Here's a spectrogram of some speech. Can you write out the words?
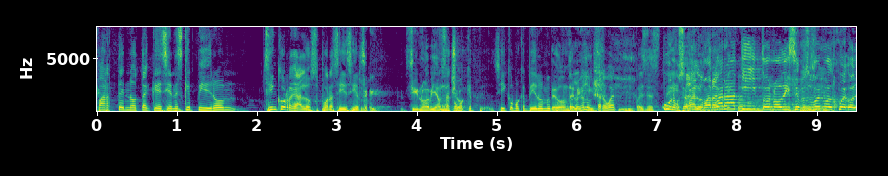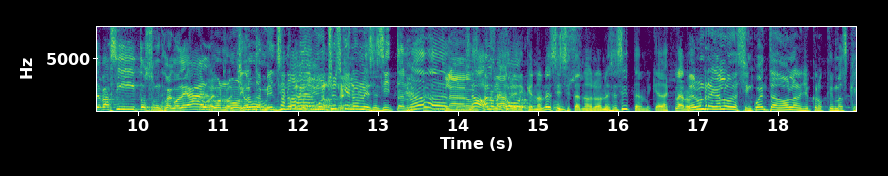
parte nota que decían, es que pidieron cinco regalos, por así decirlo. sí, sí, no había O sea, mucho. como que, sí, como que pidieron muy ¿De dónde elegir? pero bueno, pues este, Uno se va a lo más baratito, ¿no? Dice, pues bueno, un juego de vasitos, un juego de algo, ¿no? No. también, si no mucho es que no necesitan nada. Claro. No, A lo claro, mejor- que no necesitan, no lo necesitan, me queda claro. Pero ¿no? un regalo de 50 dólares yo creo que es más que,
